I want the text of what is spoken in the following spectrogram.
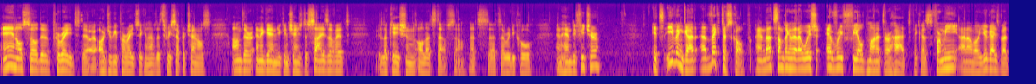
and also the parades, the RGB parades. So you can have the three separate channels on there. And again, you can change the size of it, location, all that stuff. So that's, that's a really cool and handy feature. It's even got a vector scope and that's something that I wish every field monitor had because for me, I don't know about you guys, but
